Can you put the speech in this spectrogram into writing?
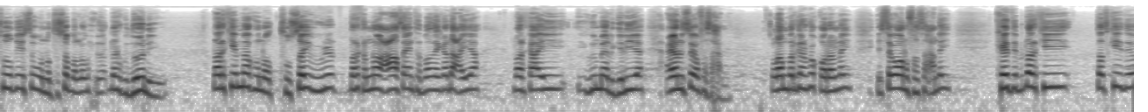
suuqii isaguna tuso bal wuxuu dharku doonayo dharkii markuuna tusay uu yidhi dharka noocaasa inta badan iga dhacaya dharka ay igu maalgeliya ayaanu isaga fasaxnay. Lambarkiina ka qorannay isaga waanu fasaxnay. Kadib dharkii dadkii dee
